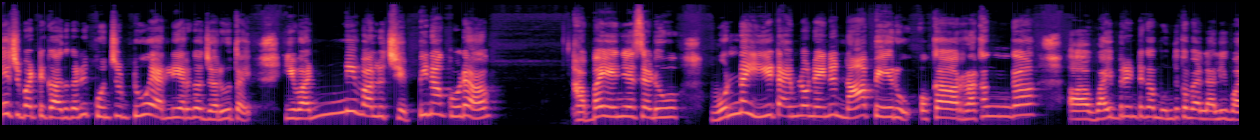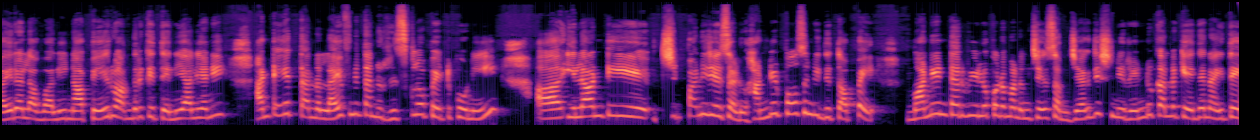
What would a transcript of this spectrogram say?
ఏజ్ బట్టి కాదు కానీ కొంచెం టూ ఎర్లియర్గా జరుగుతాయి. ఇవన్నీ వాళ్ళు చెప్పినా కూడా అబ్బాయి ఏం చేశాడు? ఉన్న ఈ టైంలోనైనా నా పేరు ఒక రకంగా వైబ్రెంట్గా ముందుకు వెళ్ళాలి వైరల్ అవ్వాలి నా పేరు అందరికీ తెలియాలి అని అంటే తన లైఫ్ని తను రిస్క్లో పెట్టుకొని ఇలాంటి చి- పని చేశాడు. హండ్రెడ్ పర్సెంట్ ఇది తప్పే. మన ఇంటర్వ్యూలో కూడా మనం చేసాం జగదీష్ నీ రెండు కళ్ళకి ఏదైనా అయితే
